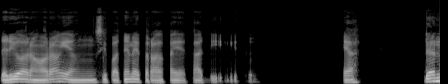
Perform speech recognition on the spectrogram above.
dari orang-orang yang sifatnya netral kayak tadi gitu. Ya. Dan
